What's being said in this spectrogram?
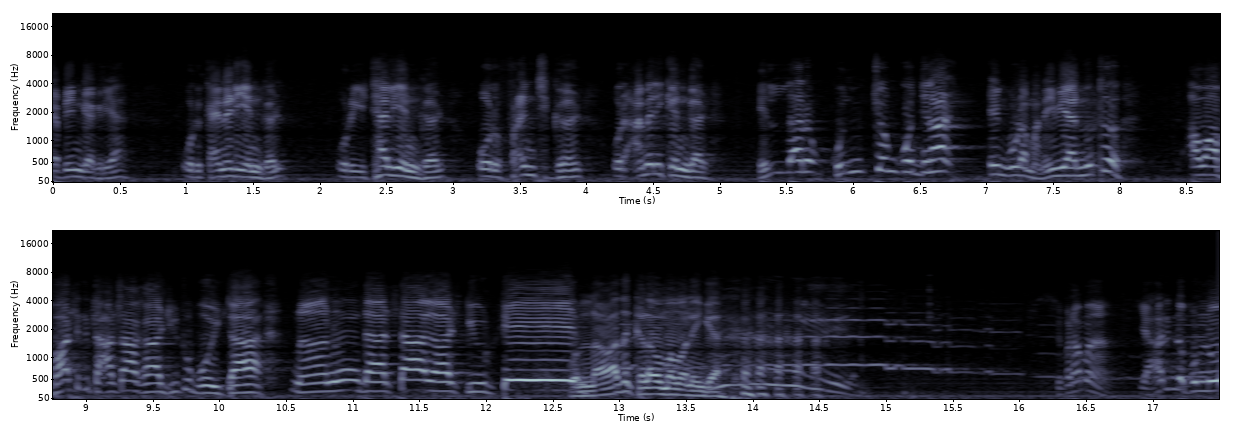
எப்படின்னு கேக்குறியா? ஒரு கனடியன்கள் ஒரு இட்டாலியன்கள் ஒரு பிரெஞ்சு கேர்ள் ஒரு அமெரிக்கன் கேர்ள் எல்லாரும் கொஞ்சம் கொஞ்ச நாள் என் கூட மனைவியா இருந்துட்டு அவ பாட்டுக்கு டாட்டா காட்டிட்டு போயிட்டா. நானும் டாட்டா காட்டி விட்டேன். சொல்லாத கிளவு மாமா நீங்க. சிவராமா யார் இந்த பொண்ணு?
